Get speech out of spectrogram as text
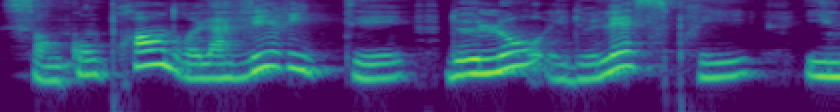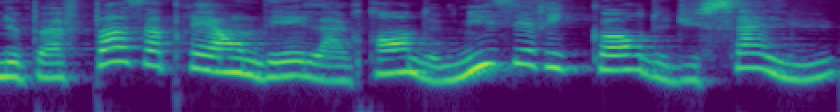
Sans comprendre la vérité de l'eau et de l'esprit, ils ne peuvent pas appréhender la grande miséricorde du salut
